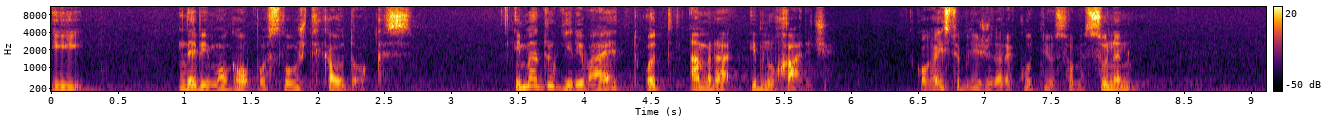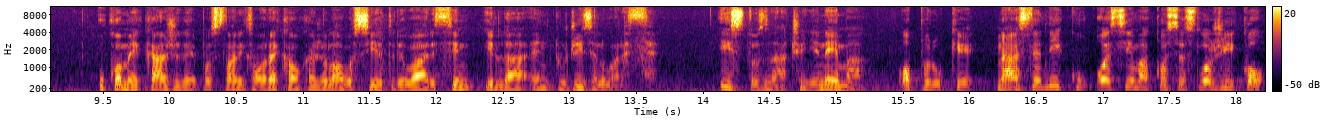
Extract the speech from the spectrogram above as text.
i ne bi mogao poslužiti kao dokaz. Ima drugi rivajet od Amra ibn Haridže, koga isto bliže da rekutni u svome sunenu, u kome kaže da je poslanik rekao, kaže, lavo sijet revari sin illa entuđizel varese. Isto značenje, nema oporuke nasljedniku, osim ako se složi ko?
